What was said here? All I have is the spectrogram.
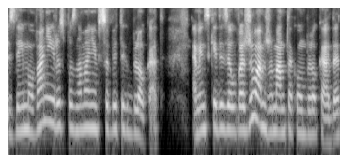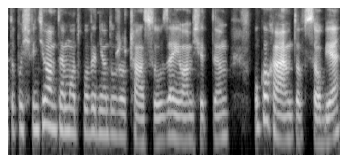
zdejmowanie i rozpoznawanie w sobie tych blokad. A więc kiedy zauważyłam, że mam taką blokadę, to poświęciłam temu odpowiednio dużo czasu, zajęłam się tym, ukochałam to w sobie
